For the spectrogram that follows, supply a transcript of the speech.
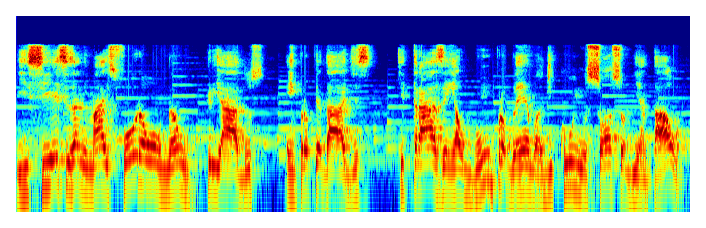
e se esses animais foram ou não criados em propriedades que trazem algum problema de cunho socioambiental,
